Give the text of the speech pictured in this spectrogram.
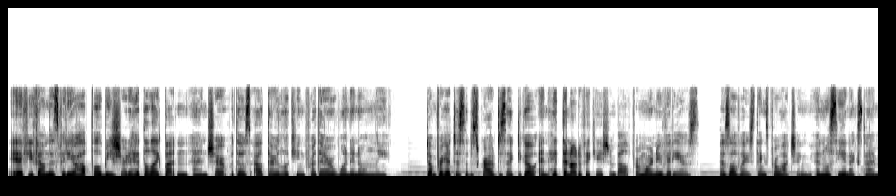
If you found this video helpful, be sure to hit the like button and share it with those out there looking for their one and only. Don't forget to subscribe to Psych2Go and hit the notification bell for more new videos. As always, thanks for watching and we'll see you next time.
